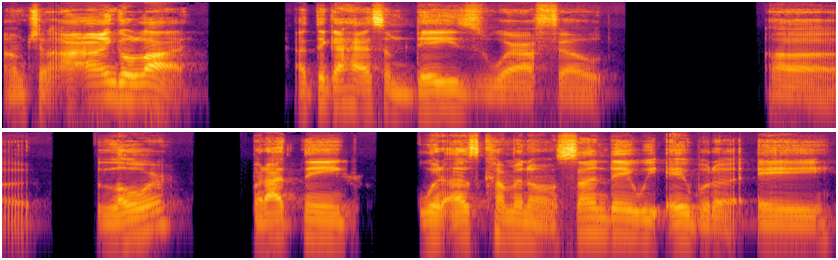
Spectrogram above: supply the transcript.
I'm chilling. I, I ain't gonna lie. I think I had some days where I felt uh lower, but I think with us coming on Sunday, we able to a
